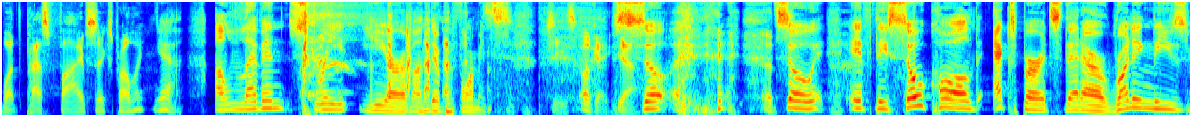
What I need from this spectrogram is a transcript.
what past five six probably? Yeah. 11 straight year of underperformance. Jeez. Okay yeah. So so if the so-called experts that are running these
